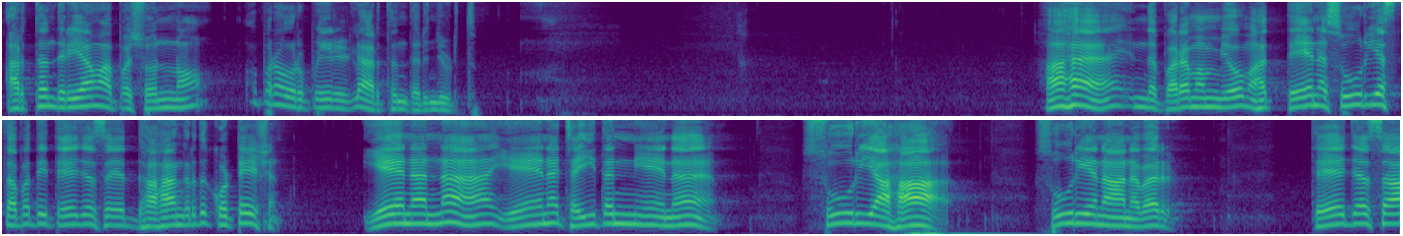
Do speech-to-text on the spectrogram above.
அர்த்தம் தெரியாமல் அப்போ சொன்னோம். அப்புறம் ஒரு பீரியடில் அர்த்தம் தெரிஞ்சு கொடுத்து ஆக இந்த பரமம் யோ மகத்தேன சூரிய ஸ்தபதி தேஜசேத்தாங்கிறது கொட்டேஷன் ஏனன்னா ஏன சைதன்யேன சூரியா சூரியனானவர் தேஜசா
